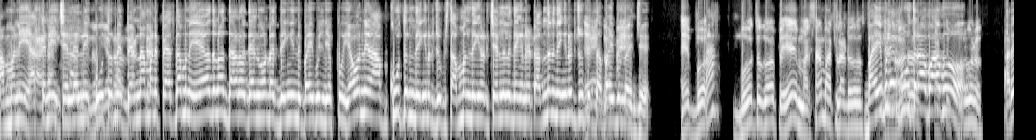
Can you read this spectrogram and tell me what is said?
అమ్మని అక్కని. చెల్లెల్ని కూతుర్ని పెన్నమ్మని పెద్దమ్మని ఏదో దాడు దెంగకుండా దెంగింది బైబిల్ చెప్పు ఎవరిని నా కూతుర్ని దెంగినట్టు చూపిస్తా అమ్మని దెంగినట్టు చెల్లెల్ని దెంగినట్టు అందరిని దెంగినట్టు చూపిస్తా బైబిల్. నుంచి ఆ? బూతు గోపి మరసంగా మాట్లాడు బైబిలే బూతురా బాబు. అరే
